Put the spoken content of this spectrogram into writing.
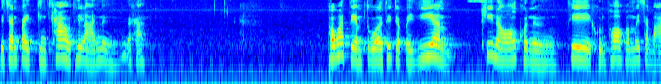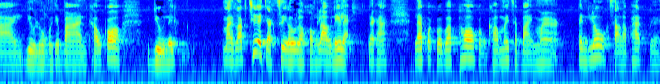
ดิฉันไปกินข้าวที่ร้านหนึ่งนะคะ เพราะว่าเตรียมตัวที่จะไปเยี่ยมพี่น้องคนหนึ่งที่คุณพ่อเขาไม่สบาย อยู่โรงพยาบาลเขาก็อยู่ใน มารับเชื่อจากเซลล์เราของเรานี่แหละนะคะ แล้วปรากฏว่าพ่อของเขาไม่สบายมาก เป็นโรคสารพัดเลย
